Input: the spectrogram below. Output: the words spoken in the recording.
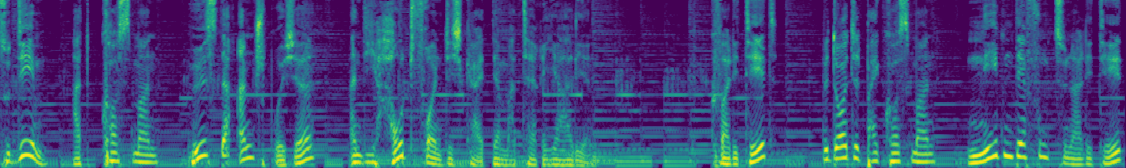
Zudem hat Cosman höchste Ansprüche an die Hautfreundlichkeit der Materialien. Qualität bedeutet bei Cosman neben der Funktionalität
